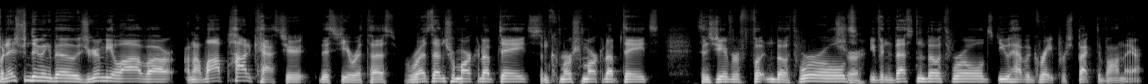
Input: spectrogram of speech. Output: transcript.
But in addition to doing those, you're going to be a lot of our on a lot of podcasts here this year with us. Residential market updates, some commercial market updates. Since you have your foot in both worlds, Sure. you've invested in both worlds. You have a great perspective on there.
